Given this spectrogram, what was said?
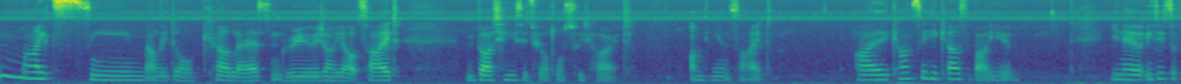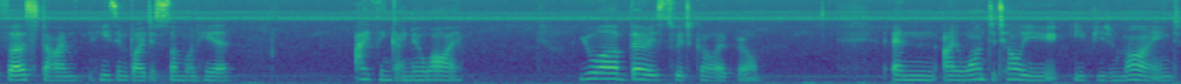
might seem a little careless and rude on the outside, but he's a total sweetheart on the inside. I can't see he cares about you. You know, it is the first time he's invited someone here. I think I know why. You are a very sweet girl, April. And I want to tell you, if you don't mind,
